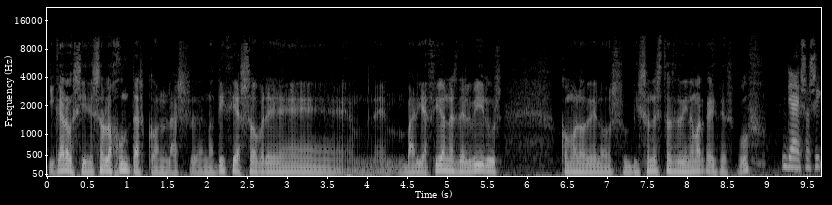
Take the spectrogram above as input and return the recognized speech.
Y claro, si eso lo juntas con las noticias sobre eh, variaciones del virus, como lo de los bisones estos de Dinamarca, dices, uff, Ya, eso sí.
